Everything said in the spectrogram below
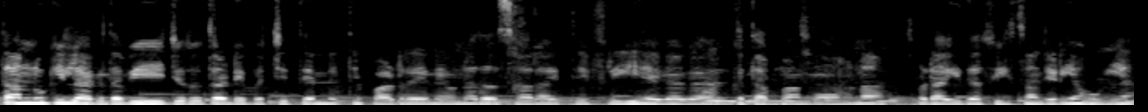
ਤੁਹਾਨੂੰ ਕੀ ਲੱਗਦਾ ਵੀ ਜਦੋਂ ਤੁਹਾਡੇ ਬੱਚੇ ਤਿੰਨ ਇੱਥੇ ਪੜ ਰਹੇ ਨੇ ਉਹਨਾਂ ਦਾ ਸਾਰਾ ਇੱਥੇ ਫ੍ਰੀ ਹੈਗਾਗਾ ਕਿਤਾਬਾਂ ਦਾ ਹਨਾ। ਪੜ੍ਹਾਈ ਦਾ ਫੀਸਾਂ ਜਿਹੜੀਆਂ ਹੋ ਗਈਆਂ।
